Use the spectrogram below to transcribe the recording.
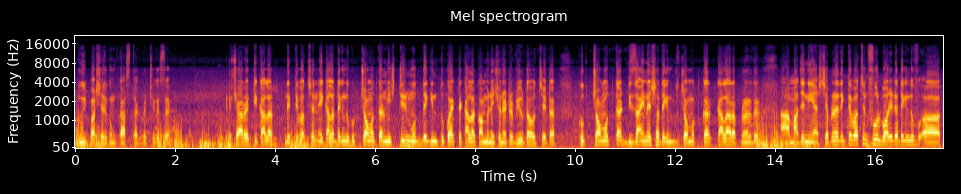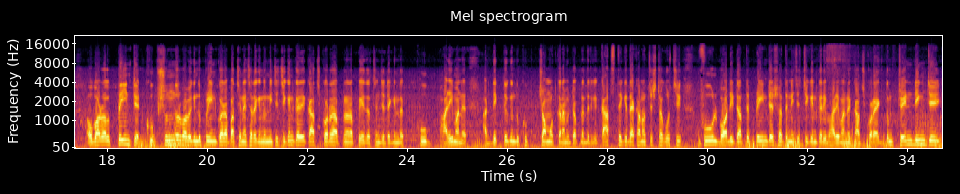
দুই পাশে এরকম কাজ থাকবে, ঠিক আছে? এটা হচ্ছে আরও একটি কালার, দেখতে পাচ্ছেন। এই কালারটা কিন্তু খুব চমৎকার, মিষ্টির মধ্যে কিন্তু কয়েকটা কালার কম্বিনেশন, এটার ভিউটা হচ্ছে এটা। খুব চমৎকার ডিজাইনের সাথে কিন্তু চমৎকার কালার আপনাদের মাঝে নিয়ে আসছে। আপনারা দেখতে পাচ্ছেন ফুল বডিটাতে কিন্তু ওভারঅল প্রিন্টেড খুব সুন্দরভাবে কিন্তু প্রিন্ট করা পাচ্ছেন। এছাড়া কিন্তু নিচে চিকেন কারির কাজ করা আপনারা পেয়ে যাচ্ছেন, যেটা কিন্তু খুব ভারী মানের। আর দেখতেও কিন্তু খুব চমৎকার। আমি একটু আপনাদেরকে কাছ থেকে দেখানোর চেষ্টা করছি। ফুল বডিটাতে প্রিন্টের সাথে নিচে চিকেন কারি ভারী মানের কাজ করা, একদম ট্রেন্ডিং যেই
